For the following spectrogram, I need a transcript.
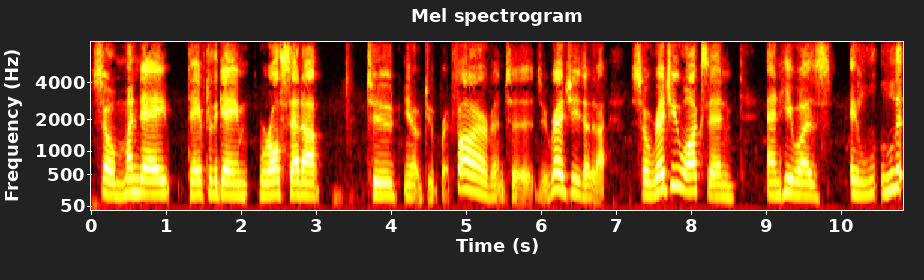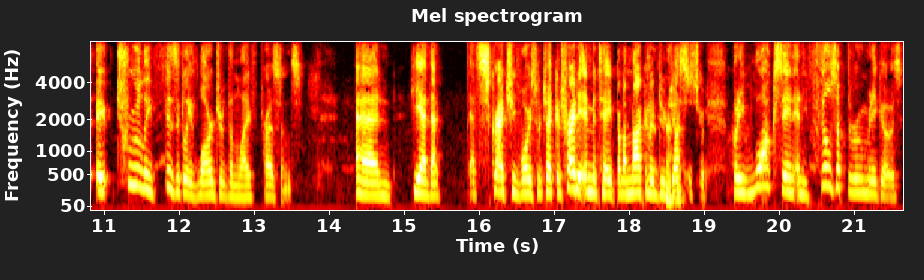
So Monday, day after the game, we're all set up to you know do Brett Favre and to do Reggie. Da, da, da. So Reggie walks in, and he was a, li- a truly physically larger than life presence, and he had that that scratchy voice, which I could try to imitate, but I'm not going to do justice to it. But he walks in and he fills up the room and he goes,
